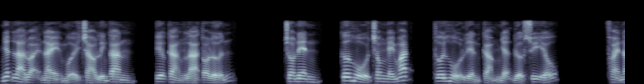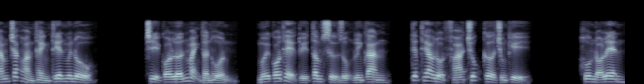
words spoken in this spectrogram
nhất là loại này mười trào linh căn kia càng là to lớn. Cho nên, cơ hồ trong nháy mắt, thôi hổ liền cảm nhận được suy yếu. Phải nắm chắc hoàn thành thiên nguyên đồ. Chỉ có lớn mạnh thần hồn, mới có thể tùy tâm sử dụng linh căn, tiếp theo đột phá trúc cơ trung kỳ. Hôm đó lên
